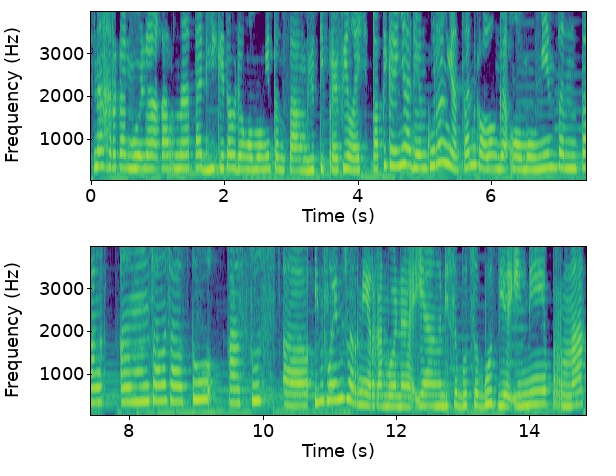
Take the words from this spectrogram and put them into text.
Nah, rekan Buana, karena tadi kita udah ngomongin tentang beauty privilege, tapi kayaknya ada yang kurang ya, Tan, kalau nggak ngomongin tentang em, salah satu kasus eh, influencer nih, rekan Buana, yang disebut-sebut dia ini pernah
